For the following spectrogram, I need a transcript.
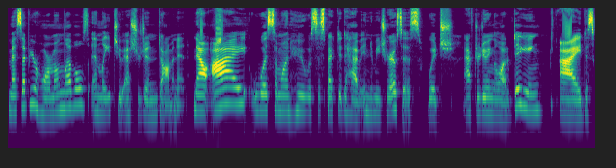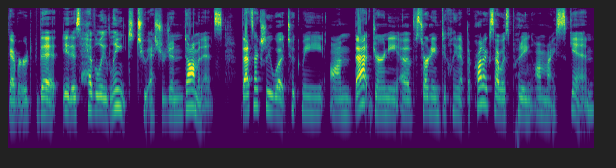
mess up your hormone levels and lead to estrogen dominant. Now, I was someone who was suspected to have endometriosis, which, after doing a lot of digging, I discovered that it is heavily linked to estrogen dominance. That's actually what took me on that journey of starting to clean up the products I was putting on my skin.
